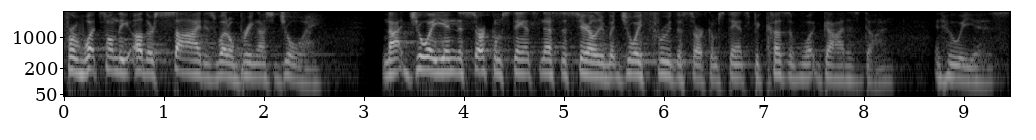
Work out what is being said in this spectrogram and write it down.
for what's on the other side is what will bring us joy. Not joy in the circumstance necessarily, but joy through the circumstance because of what God has done and who He is.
